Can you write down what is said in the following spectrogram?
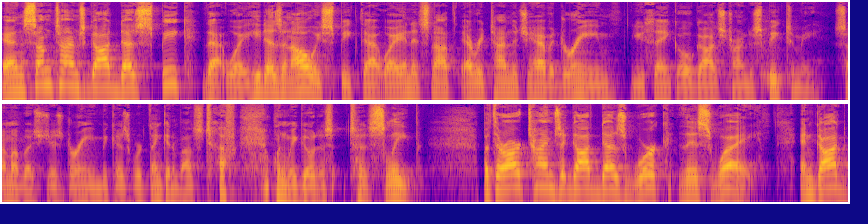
And sometimes God does speak that way. He doesn't always speak that way, and it's not every time that you have a dream you think, oh, God's trying to speak to me. Some of us just dream because we're thinking about stuff when we go to, to sleep. But there are times that God does work this way. And God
